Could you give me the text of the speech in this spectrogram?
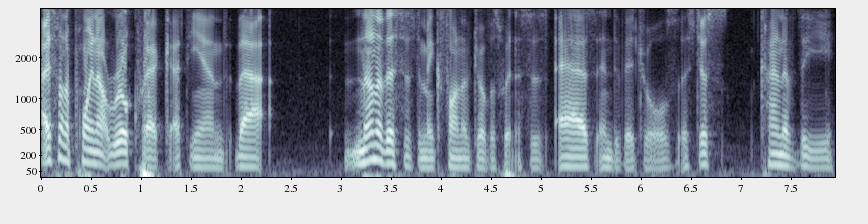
I just want to point out real quick at the end that none of this is to make fun of Jehovah's Witnesses as individuals. It's just kind of the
